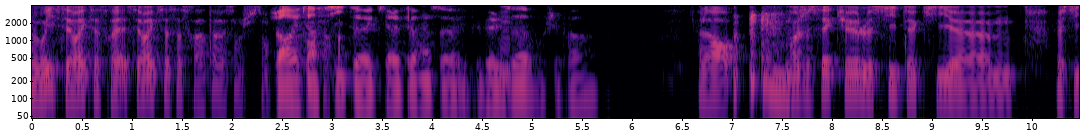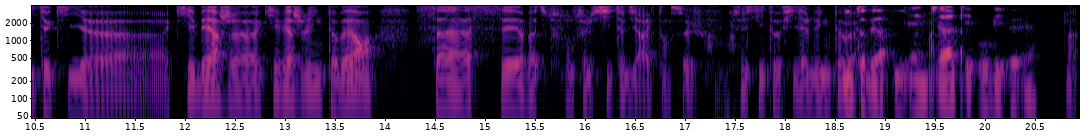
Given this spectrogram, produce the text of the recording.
Oui, c'est vrai que ça serait, c'est vrai que ça, ça serait intéressant justement. Genre avec un ça. site euh, qui référence euh, les plus belles Mm. œuvres, ou je sais pas. Alors, moi je sais que le site qui, euh, le site qui, euh, qui héberge, qui héberge le Inktober, ça c'est, bah, c'est le site direct, hein, c'est le site officiel de Inktober. Inktober, I-N-K-T-O-B-E-R. Voilà.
